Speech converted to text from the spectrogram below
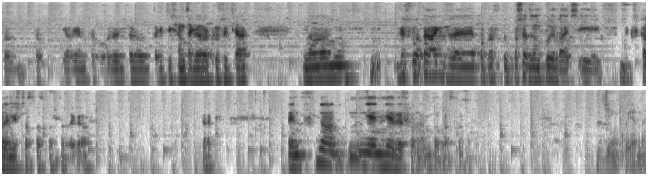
to, to ja wiem, to było do, do tak 10 roku życia, no wyszło tak, że po prostu poszedłem pływać i w szkole mistrzostwa sportowego. Tak. Więc no, nie, nie wyszło nam po prostu. Dziękujemy.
